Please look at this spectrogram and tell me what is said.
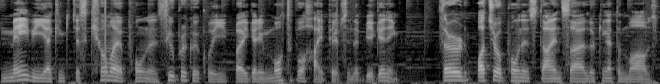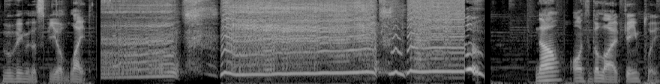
maybe I can just kill my opponent super quickly by getting multiple high pips in the beginning. Third, watch your opponents die inside looking at the mobs moving with the speed of light. Now, onto the live gameplay.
